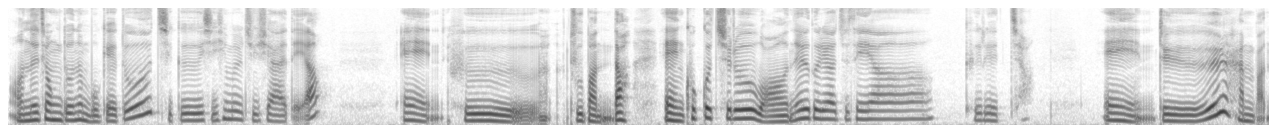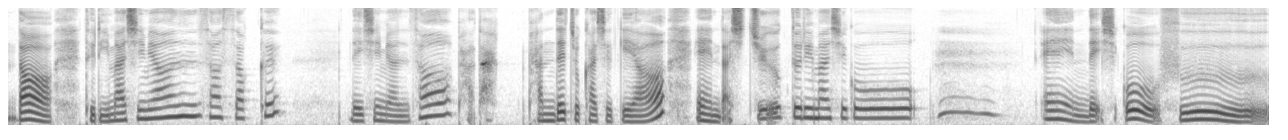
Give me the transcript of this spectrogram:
어느 정도는 목에도 지그시 힘을 주셔야 돼요. 앤, 후, 두번 더. 앤, 코끝으로 원을 그려주세요. 그렇죠. and, 둘, 한 번 더. 들이마시면서 서클, 내쉬면서 바닥. 반대쪽 하실게요. 앤, 다시 쭉 들이마시고, 앤, 내쉬고, 후.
